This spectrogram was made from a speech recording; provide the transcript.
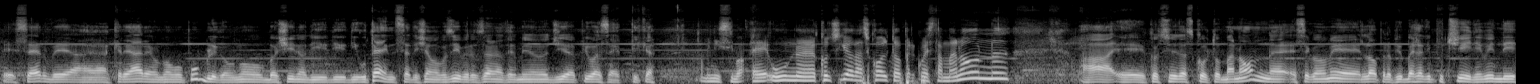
eh, serve a creare un nuovo pubblico, un nuovo bacino di, di, di utenza, diciamo così, per usare una terminologia più asettica. Benissimo, è un consiglio d'ascolto per questa Manon Ah, eh, consiglio d'ascolto, ma non eh, secondo me è l'opera più bella di Puccini, quindi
